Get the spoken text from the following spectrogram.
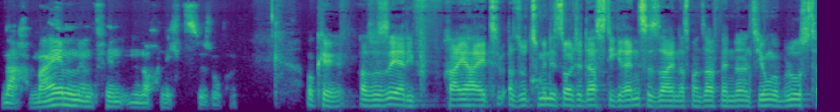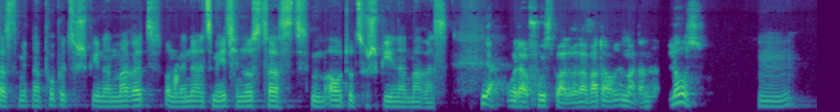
nach meinem Empfinden noch nichts zu suchen. Okay, also es ist eher die Freiheit, also zumindest sollte das die Grenze sein, dass man sagt, wenn du als Junge Lust hast, mit einer Puppe zu spielen, dann mach es. Und wenn du als Mädchen Lust hast, mit dem Auto zu spielen, dann mach es. Ja, oder Fußball oder was auch immer, dann los. Mhm.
